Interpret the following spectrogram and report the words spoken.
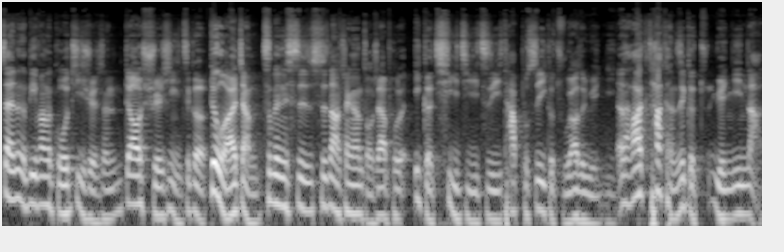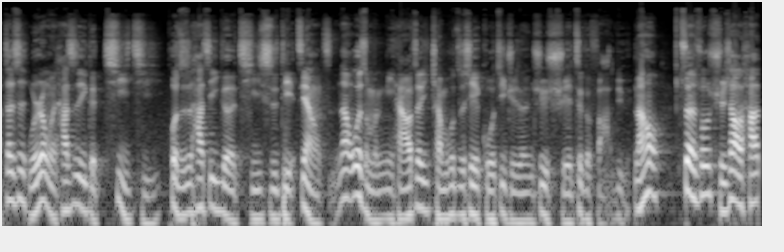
在那个地方的国际学生都要学习你这个，对我来讲，这个是是让香港走下坡的一个契机之一，它不是一个主要的原因，它它可能是一个原因呐，但是我认为它是一个契机，或者是它是一个起始点这样子。那为什么你还要再强迫这些国际学生去学这个法律？然后虽然说学校它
